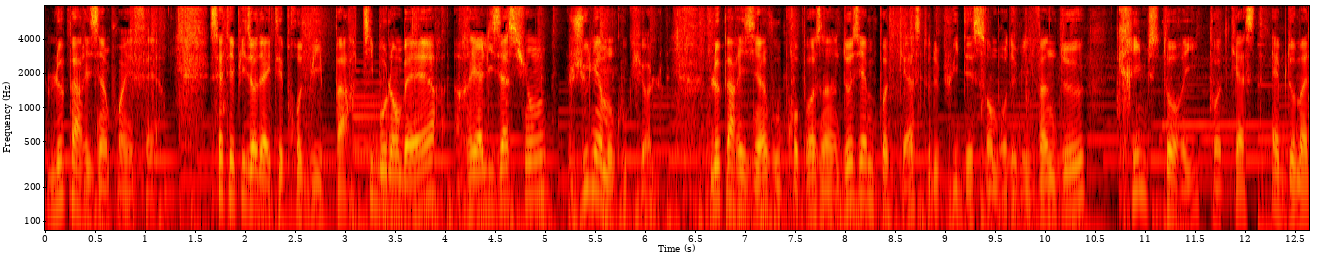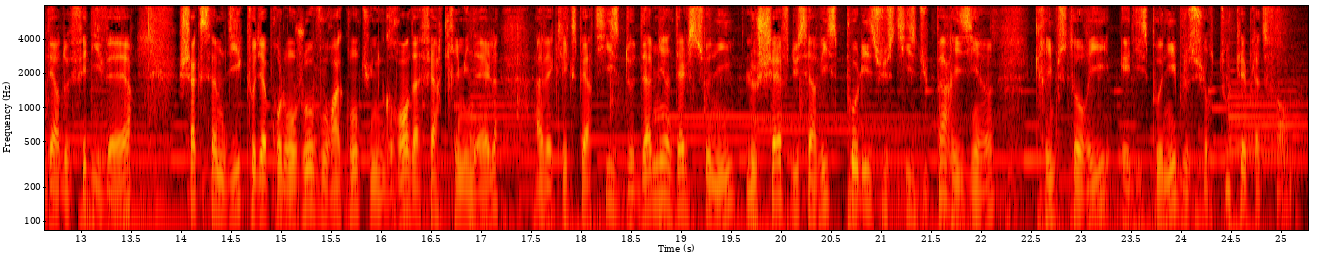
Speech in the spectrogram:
leparisien.fr. Cet épisode a été produit par Thibault Lambert, réalisation Julien Moncouquiol. Le Parisien vous propose un deuxième podcast depuis décembre 2022, Crime Story, podcast hebdomadaire de faits divers. Chaque samedi, Claudia Prolongeau vous raconte une grande affaire criminelle avec l'expertise de Damien Delsoni, le chef du service police-justice du Parisien. Crime Story est disponible sur toutes les plateformes.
